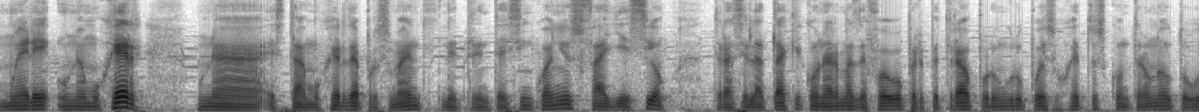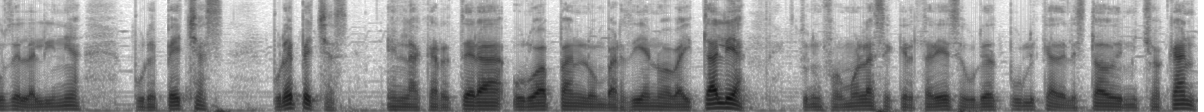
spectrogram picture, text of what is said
muere una mujer. Una, esta mujer de aproximadamente de 35 años falleció tras el ataque con armas de fuego perpetrado por un grupo de sujetos contra un autobús de la línea Purepechas, Purépechas en la carretera Uruapan, Lombardía, Nueva Italia. Esto lo informó la Secretaría de Seguridad Pública del Estado de Michoacán.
